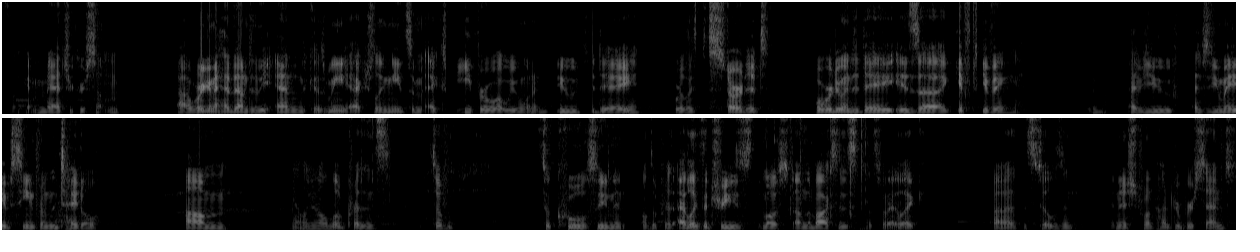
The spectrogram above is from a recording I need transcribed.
It's like a magic or something. Uh, we're gonna head down to the end because we actually need some XP for what we want to do today, or at least to start it. What we're doing today is uh, gift giving. Have you, as you may have seen from the title. Um, yeah, look at all the presents. So, so cool seeing it, all the presents. I like the trees the most on the boxes. That's what I like. Uh, this still isn't finished 100%.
